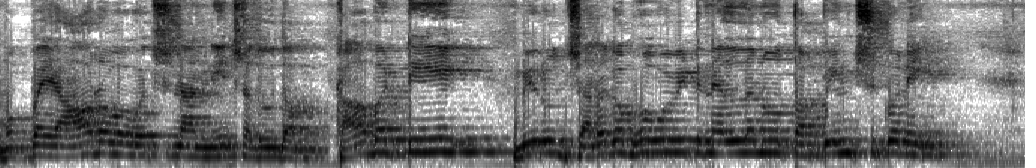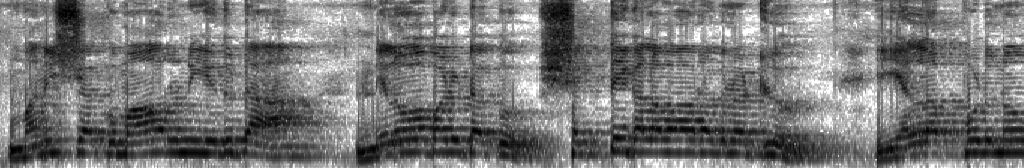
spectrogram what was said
ముప్పై ఆరవ వచనాన్ని చదువుదాం. కాబట్టి మీరు జరగబో వీటినెల్లను తప్పించుకొని మనుష్య కుమారుని ఎదుట నిలవబడుటకు శక్తి గలవారగునట్లు ఎల్లప్పుడూ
